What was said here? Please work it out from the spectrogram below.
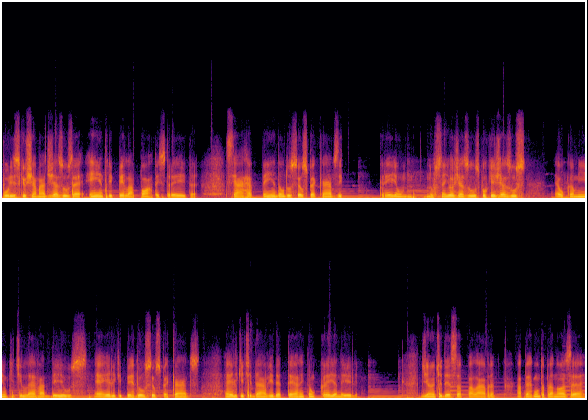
Por isso que o chamado de Jesus é: entre pela porta estreita, se arrependam dos seus pecados e creiam no Senhor Jesus, porque Jesus é o caminho que te leva a Deus, é Ele que perdoa os seus pecados, é Ele que te dá a vida eterna, então creia nele. Diante dessa palavra, a pergunta para nós é:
